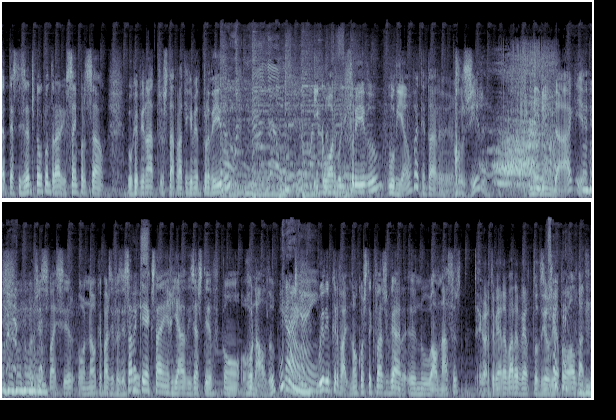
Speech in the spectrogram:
apetece dizer antes pelo contrário, sem pressão. O campeonato está praticamente perdido. E com orgulho ferido, o leão vai tentar eh, rugir no ninho da águia. Vamos ver se vai ser ou não capaz de fazer. Sabem quem é que está em Riad e já esteve com Ronaldo? Então, Quem? William Carvalho, não consta que vá jogar eh, no Al Nassr. Agora também era bar aberto, todos eles jogar para o Al Nassr.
